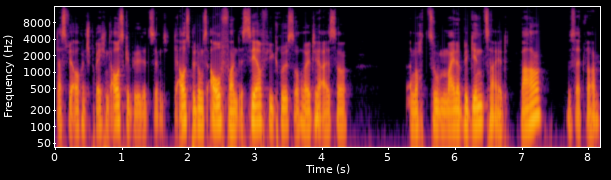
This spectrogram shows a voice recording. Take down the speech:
dass wir auch entsprechend ausgebildet sind. Der Ausbildungsaufwand ist sehr viel größer heute, als er noch zu meiner Beginnzeit war. Das ist etwa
